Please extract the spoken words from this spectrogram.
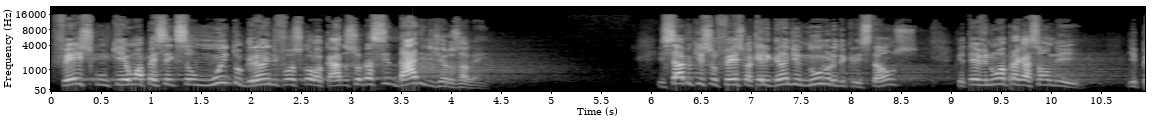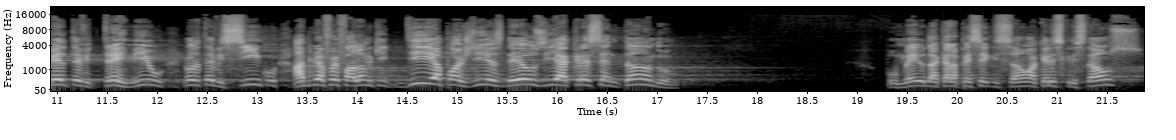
fez com que uma perseguição muito grande fosse colocada sobre a cidade de Jerusalém. E sabe o que isso fez com aquele grande número de cristãos? que teve numa pregação de, de Pedro teve 3 mil, noutra teve 5. A Bíblia foi falando que dia após dia Deus ia acrescentando, por meio daquela perseguição, aqueles cristãos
